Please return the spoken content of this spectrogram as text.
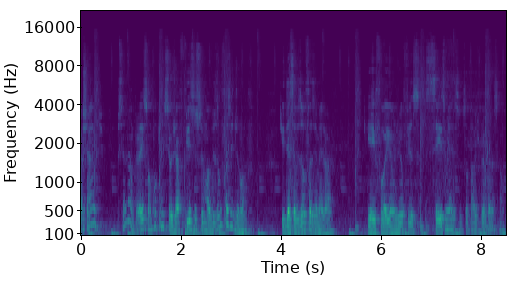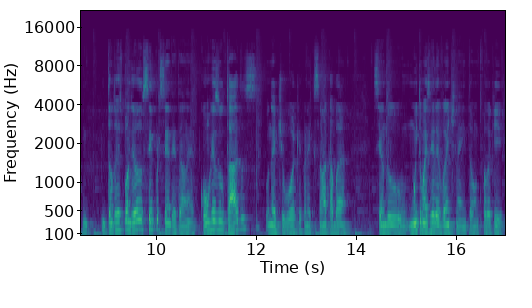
a chave. Pensei, não, peraí, só um pouquinho. Se eu já fiz isso uma vez, eu vou fazer de novo. E dessa vez eu vou fazer melhor. E aí foi onde eu fiz seis meses no total de preparação. Então tu respondeu 100% então, né? Com resultados, o network, a conexão acaba sendo muito mais relevante, né? Então tu falou que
